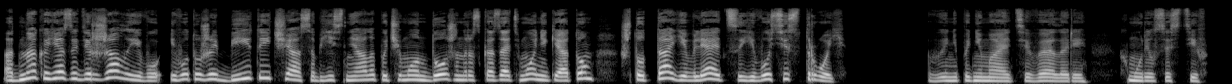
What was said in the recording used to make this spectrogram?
Однако я задержала его, и вот уже битый час объясняла, почему он должен рассказать Монике о том, что та является его сестрой. «Вы не понимаете, Вэллори», — хмурился Стив,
